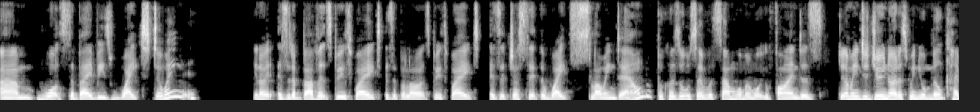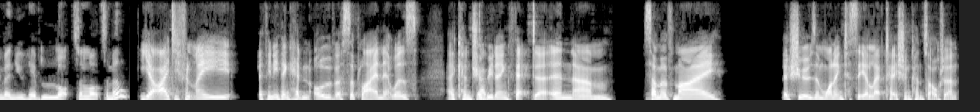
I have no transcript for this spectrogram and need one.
Um, what's the baby's weight doing? You know, is it above its birth weight? Is it below its birth weight? Is it just that the weight's slowing down? Because also with some women, what you'll find is, I mean, did you notice when your milk came in, you have lots and lots of milk? Yeah, I definitely, if anything, had an oversupply, and that was a contributing yep. factor in um, some of my issues and wanting to see a lactation consultant.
